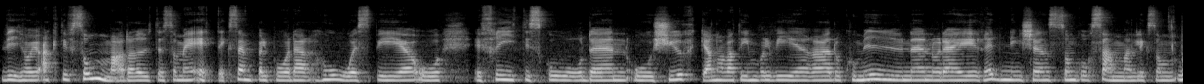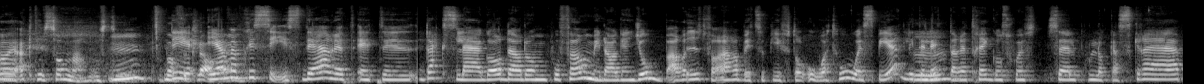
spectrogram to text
vi har ju Aktiv Sommar där ute som är ett exempel på där HSB och fritidsgården och kyrkan har varit involverad och kommunen och det är räddningstjänst som går samman. Liksom. Vad är Aktiv Sommar? Måste du mm, bara det, förklara. Ja men precis. Det är ett, ett eh, dagsläger där de på förmiddagen jobbar och utför arbetsuppgifter åt HSB. Lite mm. lättare trädgårdsskötsel, plocka skräp,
